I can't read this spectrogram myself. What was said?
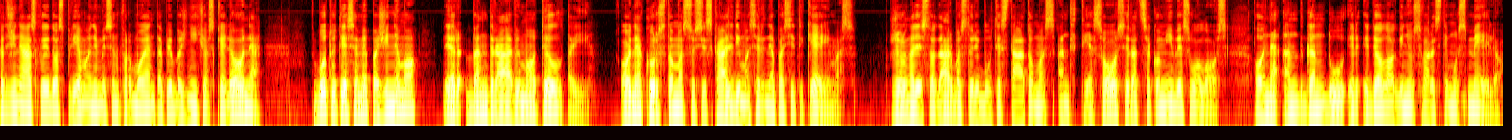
kad žiniasklaidos priemonėmis informuojant apie bažnyčios kelionę būtų tiesiami pažinimo ir bendravimo tiltai, o ne kurstomas susiskaldimas ir nepasitikėjimas. Žurnalisto darbas turi būti statomas ant tiesos ir atsakomybės uolos, o ne ant gandų ir ideologinių svarstymų smėlio.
